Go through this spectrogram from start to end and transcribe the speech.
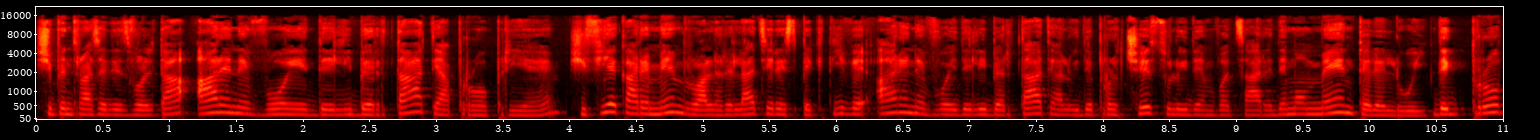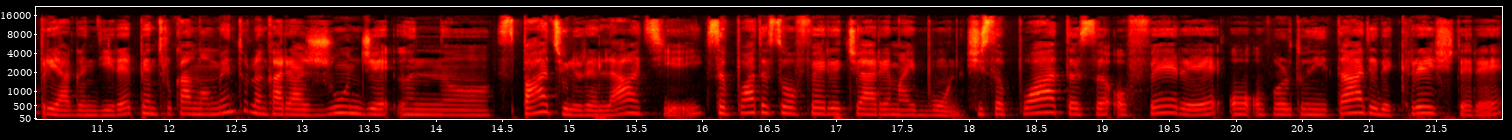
și pentru a se dezvolta are nevoie de libertatea proprie și fiecare membru al relației respective are nevoie de libertatea lui, de procesul lui de învățare, de momentele lui, de propria gândire, pentru ca în momentul în care ajunge în uh, spațiul relației să poată să ofere ce are mai bun și să poată să ofere o oportunitate de creștere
